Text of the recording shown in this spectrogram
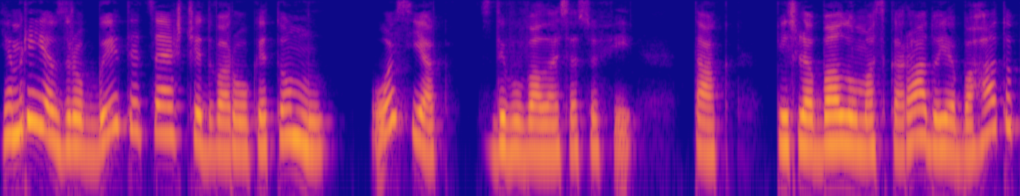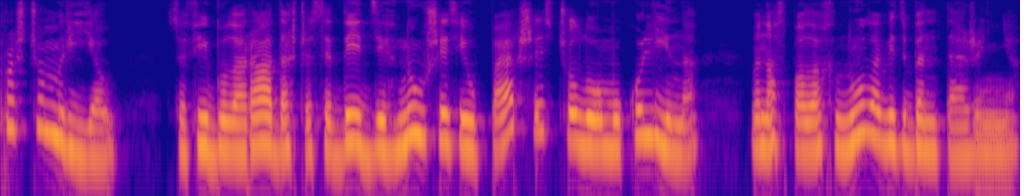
Я мріяв зробити це ще два роки тому. Ось як? здивувалася Софі. Так, після балу маскараду я багато про що мріяв. Софі була рада, що сидить, зігнувшись і впершись чолом у коліна. Вона спалахнула від збентеження.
